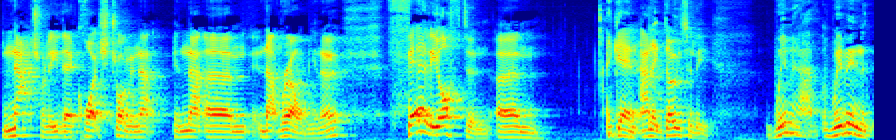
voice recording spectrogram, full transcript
naturally they're quite strong in that in that um, in that realm. You know, fairly often, um, again, anecdotally, women have, women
